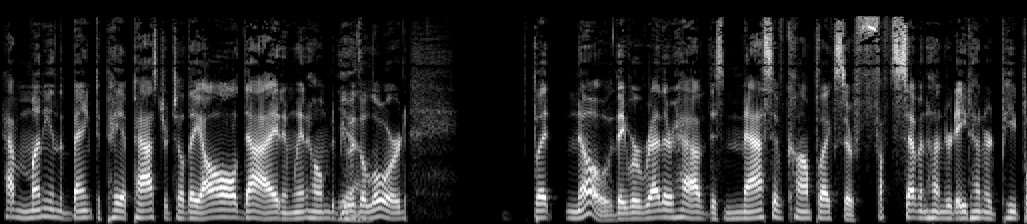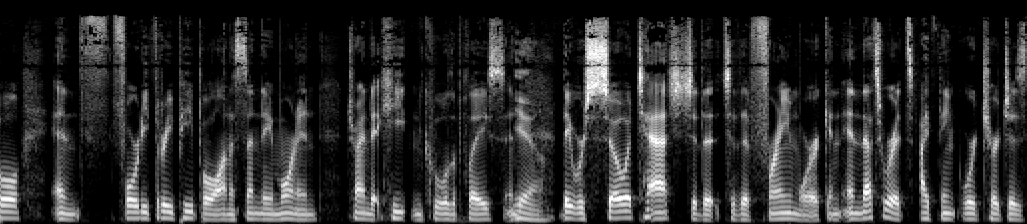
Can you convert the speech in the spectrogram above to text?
have money in the bank to pay a pastor till they all died and went home to be with the Lord. But no, they would rather have this massive complex. There are 700, 800 people and 43 people on a Sunday morning trying to heat and cool the place. And Yeah. they were so attached to the to the framework. And, and that's where it's, I think, where churches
